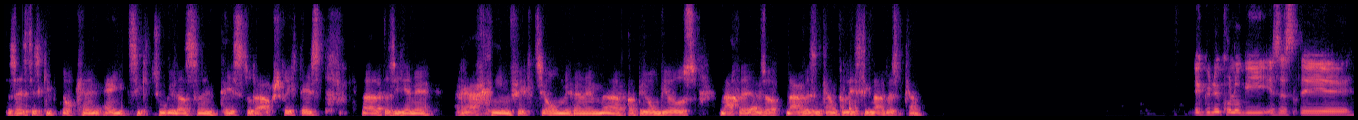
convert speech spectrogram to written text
Das heißt, es gibt noch keinen einzig zugelassenen Test oder Abstrichtest, äh, dass ich eine Racheninfektion mit einem äh, Papillonvirus nachwe also nachweisen kann, verlässlich nachweisen kann. In der Gynäkologie ist es die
